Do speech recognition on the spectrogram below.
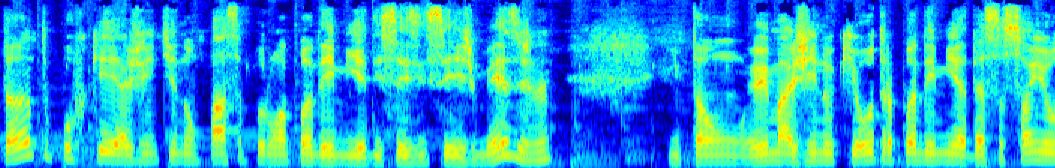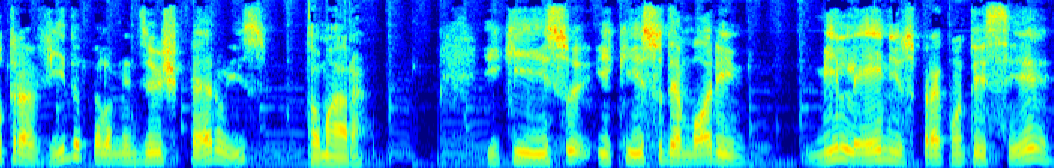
tanto porque a gente não passa por uma pandemia de seis em seis meses, né? Então eu imagino que outra pandemia dessa só em outra vida, pelo menos eu espero isso. Tomara. E que isso, e que isso demore milênios para acontecer.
